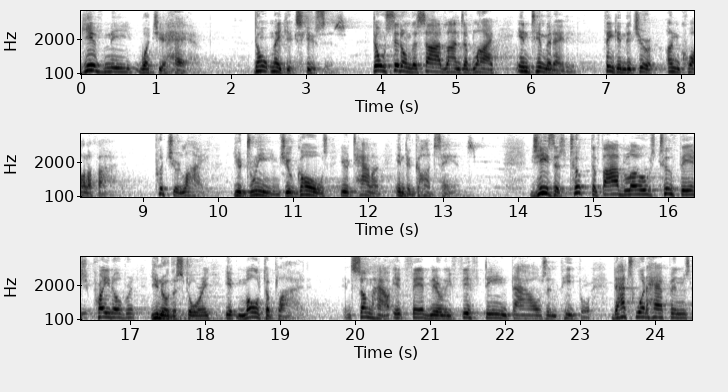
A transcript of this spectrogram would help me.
give me what you have. Don't make excuses. Don't sit on the sidelines of life intimidated, thinking that you're unqualified. Put your life, your dreams, your goals, your talent into God's hands. Jesus took the five loaves, two fish, prayed over it. You know the story. It multiplied. And somehow it fed nearly 15,000 people. That's what happens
